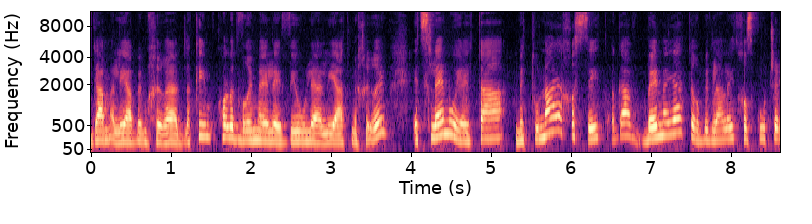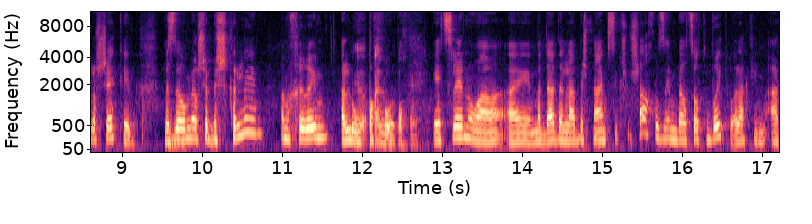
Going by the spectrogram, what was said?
גם עלייה במחירי הדלקים, כל הדברים האלה הביאו לעליית מחירים. אצלנו היא הייתה מתונה יחסית, אגב, בין היתר בגלל ההתחזקות של השקל, וזה אומר שבשקלים המחירים עלו פחות. עלו פחות. אצלנו המדד עלה ב-2.3 אחוזים, בארצות הברית הוא עלה כמעט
